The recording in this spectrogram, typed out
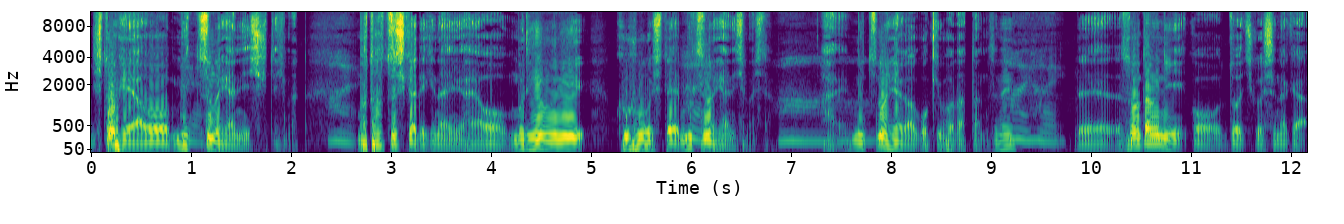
一部屋を三つの部屋に仕切ってしまった。はい。二つしかできない部屋を無理に工夫をして三つの部屋にしました。あはい。三つの部屋がご希望だったんですね。はい。はいでそのためにこう増築をしなきゃ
